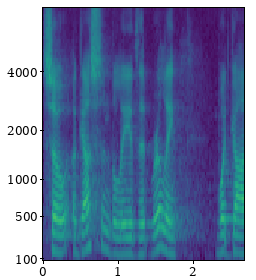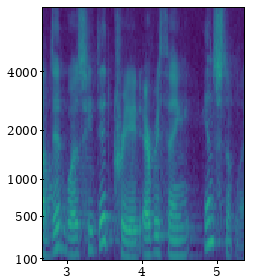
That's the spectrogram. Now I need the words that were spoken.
So Augustine believed that really what God did was he did create everything instantly.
